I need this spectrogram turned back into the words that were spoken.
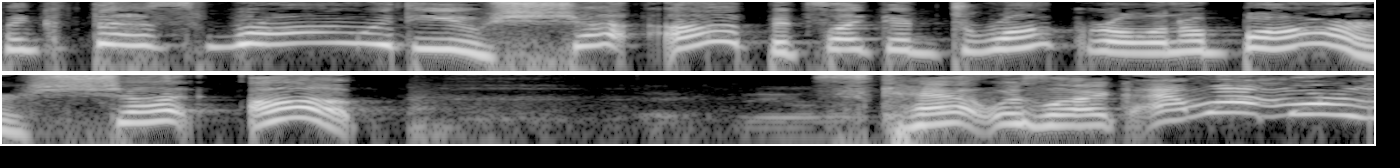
Like, what's wrong with you? Shut up. It's like a drunk girl in a bar. Shut up. This cat was like, I want more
